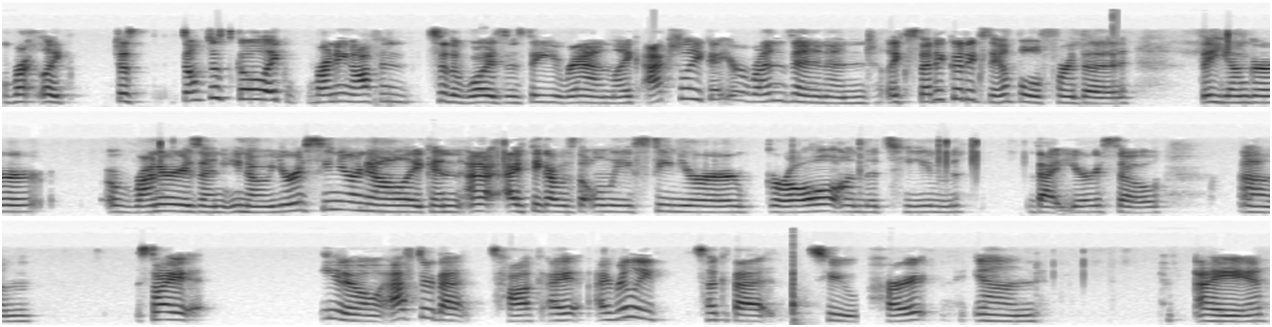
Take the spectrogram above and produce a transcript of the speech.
like just don't just go like running off into the woods and say you ran. Like actually get your runs in and like set a good example for the the younger runners. And you know, you're a senior now. Like, and I, think I was the only senior girl on the team that year. So, um, so I you know, after that talk, I, I really took that to heart and I,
